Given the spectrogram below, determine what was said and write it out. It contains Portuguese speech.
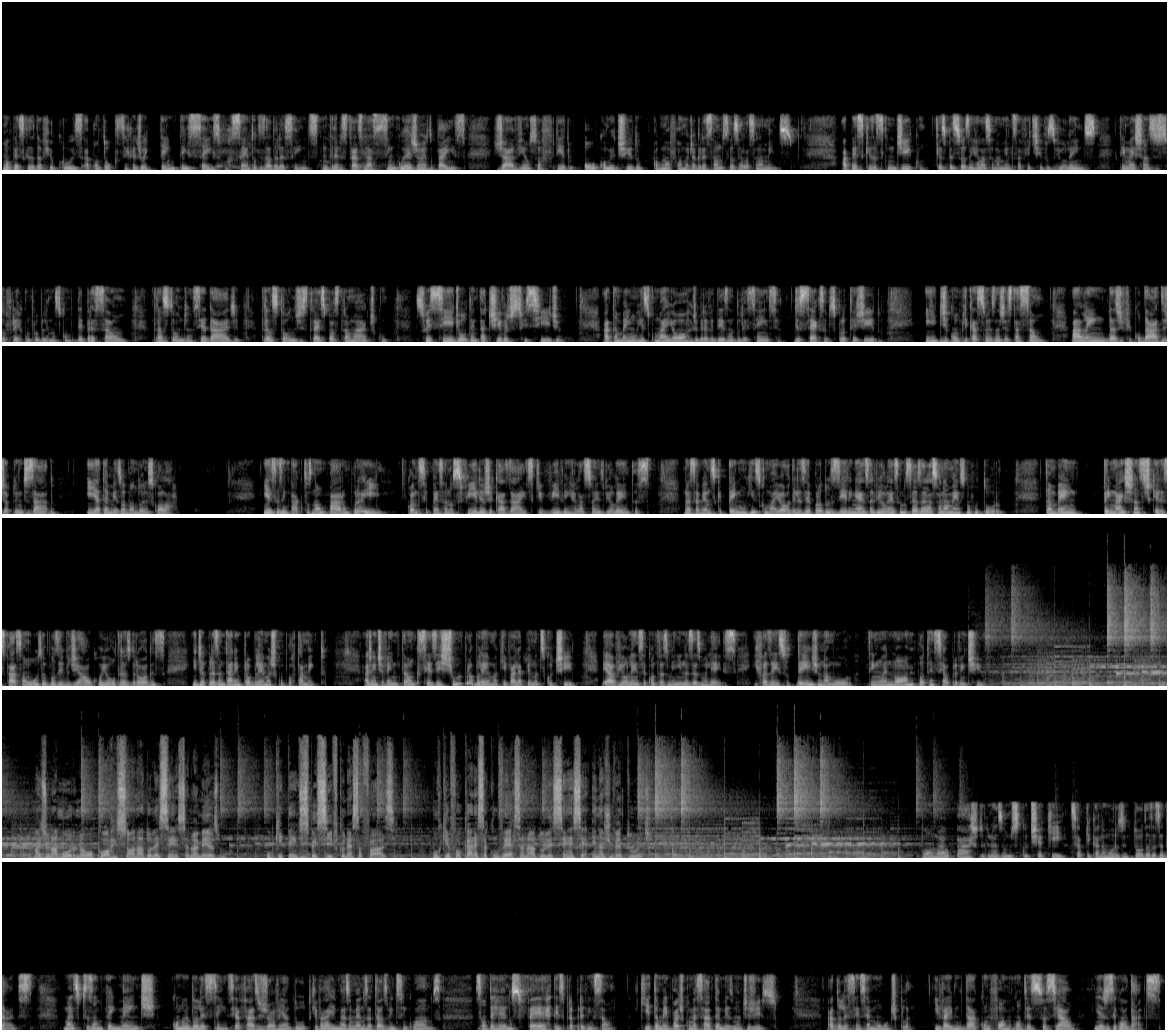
Uma pesquisa da Fiocruz apontou que cerca de 86% dos adolescentes entrevistados nas cinco regiões do país já haviam sofrido ou cometido alguma forma de agressão nos seus relacionamentos. Há pesquisas que indicam que as pessoas em relacionamentos afetivos violentos têm mais chances de sofrer com problemas como depressão, transtorno de ansiedade, transtornos de estresse pós-traumático, suicídio ou tentativa de suicídio, Há também um risco maior de gravidez na adolescência, de sexo desprotegido e de complicações na gestação, além das dificuldades de aprendizado e até mesmo abandono escolar. E esses impactos não param por aí. Quando se pensa nos filhos de casais que vivem relações violentas, nós sabemos que tem um risco maior deles reproduzirem essa violência nos seus relacionamentos no futuro. Também tem mais chance de que eles façam uso abusivo de álcool e outras drogas e de apresentarem problemas de comportamento. A gente vê então que se existe um problema que vale a pena discutir é a violência contra as meninas e as mulheres, e fazer isso desde o namoro tem um enorme potencial preventivo. Mas o namoro não ocorre só na adolescência, não é mesmo? O que tem de específico nessa fase? Por que focar essa conversa na adolescência e na juventude? Parte do que nós vamos discutir aqui se aplica a namoros em todas as idades, mas precisamos ter em mente como a adolescência e a fase jovem adulto, que vai mais ou menos até os 25 anos, são terrenos férteis para a prevenção, que também pode começar até mesmo antes disso. A adolescência é múltipla e vai mudar conforme o contexto social e as desigualdades.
